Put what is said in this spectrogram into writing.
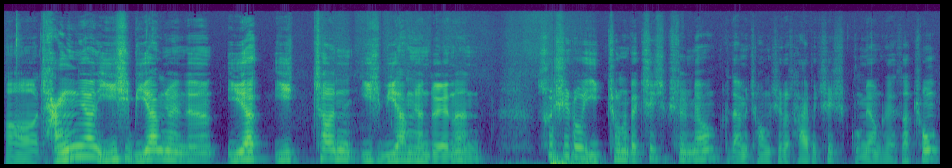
어, 작년 22학년에는 2022학년도에는 수시로 2,577명, 그다음에 정시로 479명, 그래서 총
